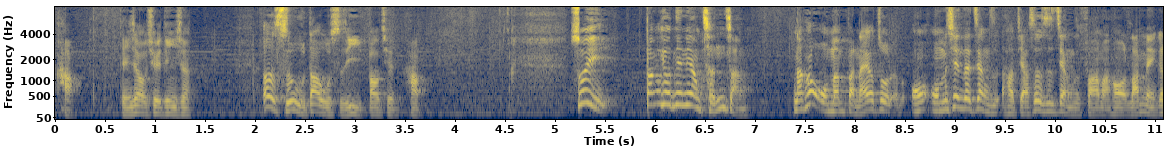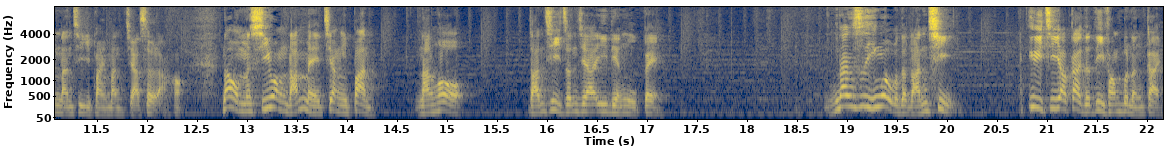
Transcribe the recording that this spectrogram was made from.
好，等一下我确定一下，二十五到五十亿，抱歉，好。所以，当用电量成长，然后我们本来要做的，我我们现在这样子，好，假设是这样子发嘛，哈，蓝煤跟燃气一半一半，假设了哈，那我们希望蓝煤降一半，然后燃气增加一点五倍，但是因为我的燃气预计要盖的地方不能盖，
